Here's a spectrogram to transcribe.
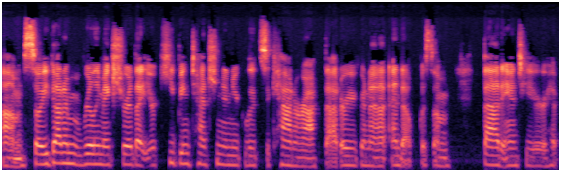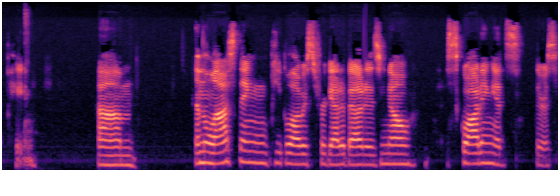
Um, so you got to really make sure that you're keeping tension in your glutes to counteract that, or you're going to end up with some bad anterior hip pain. Um, and the last thing people always forget about is, you know, squatting. It's there's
